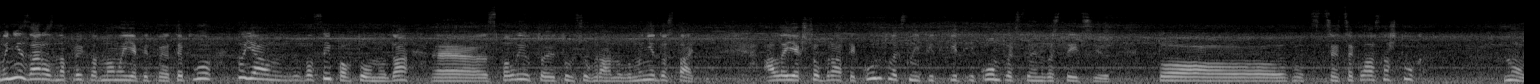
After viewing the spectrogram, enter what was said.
Мені зараз, наприклад, на моє підприємство тепло, ну я засипав тонну, да, е, спалив ту, ту всю гранулу, мені достатньо. Але якщо брати комплексний підхід і комплексну інвестицію, то це, це класна штука. Ну,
